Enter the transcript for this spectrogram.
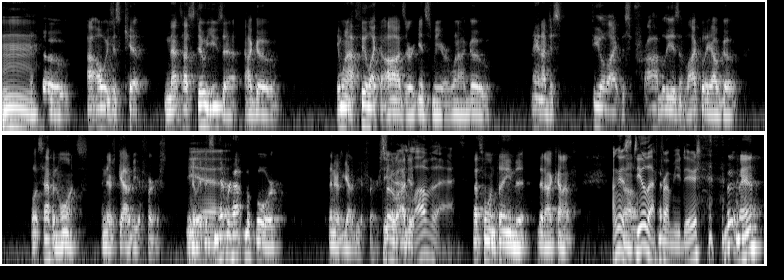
Mm. So I always just kept, and that's I still use that. I go, and when I feel like the odds are against me, or when I go, man, I just feel like this probably isn't likely. I'll go, well, it's happened once, and there's got to be a first. You know, if it's never happened before, then there's got to be a first. Dude, so I, I just love that. that's one thing that that I kind of, I'm gonna Oh. steal that from you, dude. Man.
